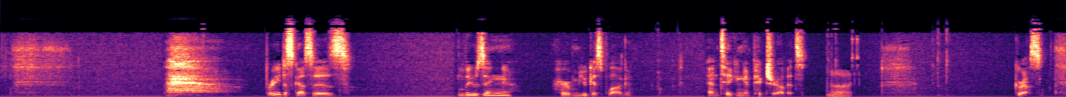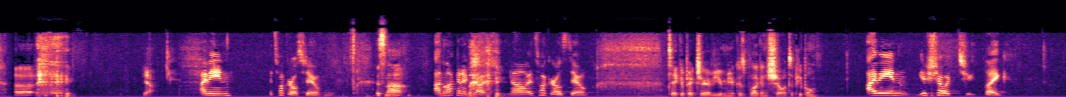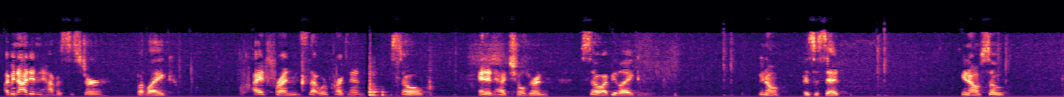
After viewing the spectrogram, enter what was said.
Brie discusses losing her mucus plug and taking a picture of it. Alright. Gross. Uh, yeah. I mean, it's what girls do. It's not. I'm not, Not- going to judge. No, it's what girls do. Take a picture of your mucus plug and show it to people. I mean, you show it to like. I mean, I didn't have a sister, but like, I had friends that were pregnant, so, and it had children, so I'd be like, you know, is this it? You know, so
